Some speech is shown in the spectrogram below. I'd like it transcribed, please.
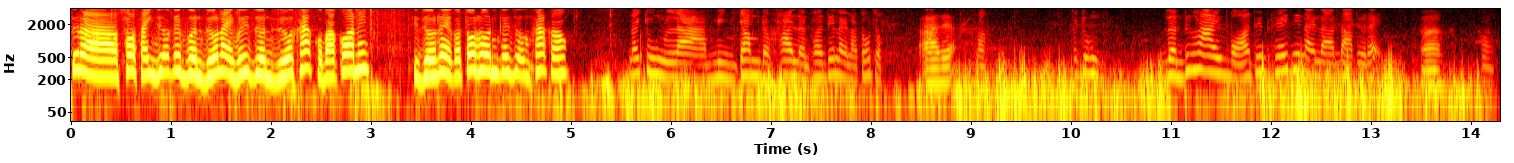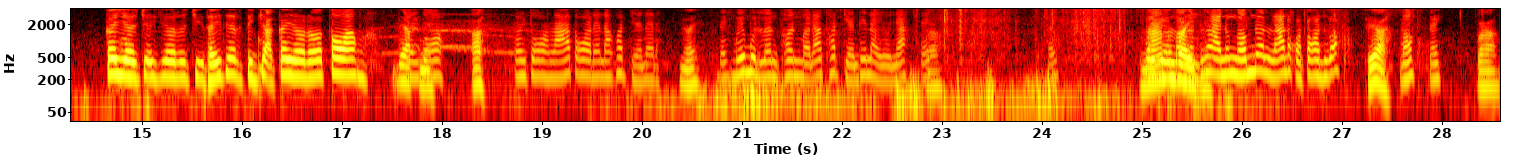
tức là so sánh giữa cái vườn dứa này với vườn dứa khác của bà con ấy thì dứa này có tốt hơn cái ruộng khác không? Nói chung là mình chăm được hai lần phân thế này là tốt rồi. À thế ạ. Nói chung lần thứ hai bỏ thế thế thế này là đạt rồi đấy. À. cây ờ, chị, chị thấy thế tình trạng cây nó, nó to không đẹp cây nhỉ to À. cây to lá to nên đang phát triển này, này. đấy đấy mới một lần phân mà đã phát triển thế này rồi nhá đấy Vâng. Lá bây nó dày. lần thứ hai nó ngấm nữa lá nó còn to nữa. Thế à? Vâng đây. Vâng.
